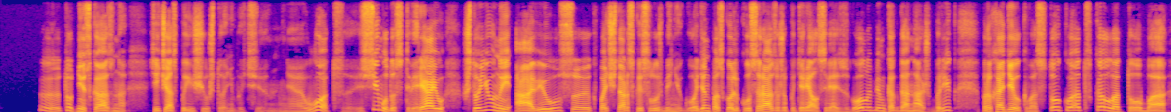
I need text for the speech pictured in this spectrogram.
Э, «Тут не сказано. Сейчас поищу что-нибудь. Э, вот, сим удостоверяю, что юный Авиус э, к почтарской службе не годен, поскольку сразу же потерял связь с голубем, когда наш брик проходил к востоку от Калатоба.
